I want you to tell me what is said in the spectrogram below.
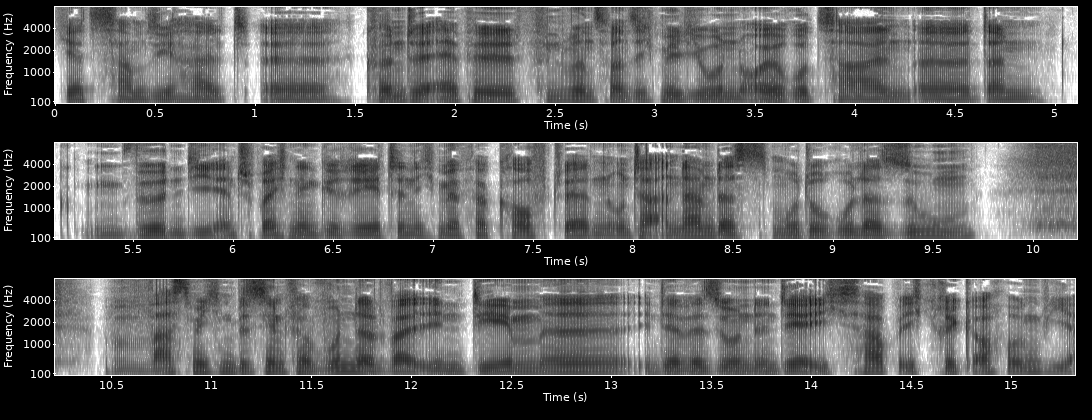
jetzt haben sie halt, äh, könnte Apple 25 Millionen Euro zahlen, äh, dann würden die entsprechenden Geräte nicht mehr verkauft werden. Unter anderem das Motorola Zoom, was mich ein bisschen verwundert, weil in dem, äh, in der Version, in der ich es habe, ich krieg auch irgendwie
